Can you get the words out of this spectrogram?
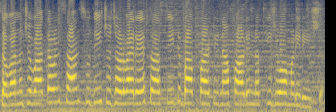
સવારનું જો વાતાવરણ સાંજ સુધી જો જળવાઈ રહે તો આ સીટ બાપ પાર્ટીના ફાળે નક્કી જોવા મળી રહી છે.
